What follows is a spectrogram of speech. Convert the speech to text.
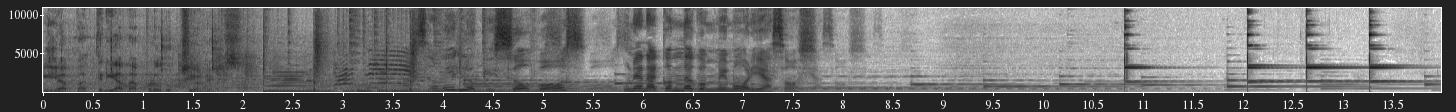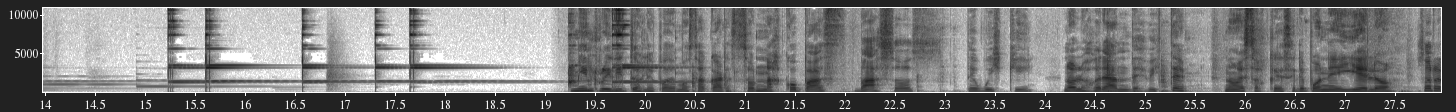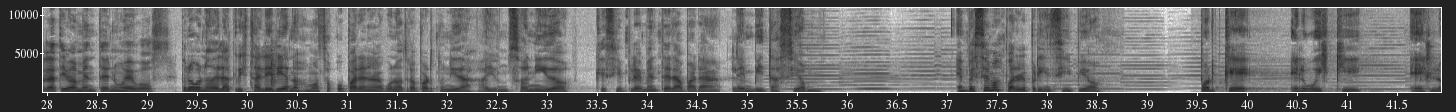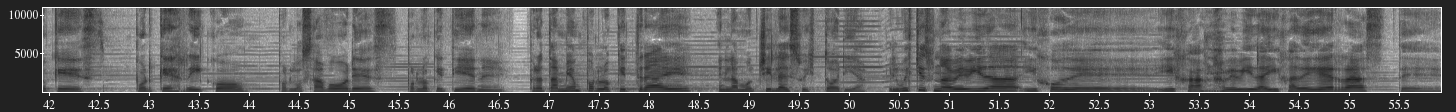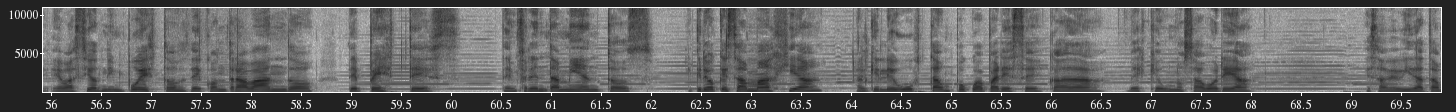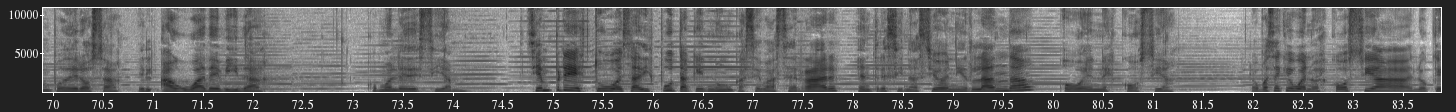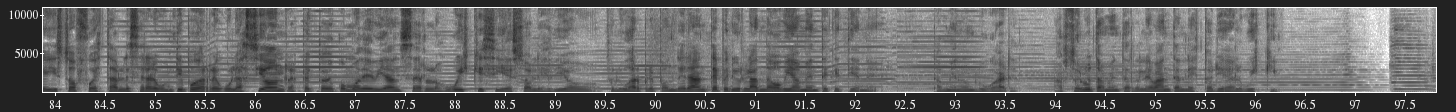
La Patriada Producciones. ¿Sabés lo que sos vos? Una anaconda con memoria sos. Mil ruiditos le podemos sacar. Son unas copas, vasos de whisky. No los grandes, ¿viste? No esos que se le pone hielo. Son relativamente nuevos. Pero bueno, de la cristalería nos vamos a ocupar en alguna otra oportunidad. Hay un sonido que simplemente era para la invitación. Empecemos por el principio. ¿Por qué el whisky es lo que es? Porque es rico, por los sabores, por lo que tiene, pero también por lo que trae en la mochila de su historia. El whisky es una bebida hijo de hija, una bebida hija de guerras, de evasión de impuestos, de contrabando, de pestes, de enfrentamientos. Y creo que esa magia, al que le gusta, un poco aparece cada vez que uno saborea esa bebida tan poderosa, el agua de vida, como le decían. Siempre estuvo esa disputa que nunca se va a cerrar entre si nació en Irlanda o en Escocia. Lo que pasa es que, bueno, Escocia lo que hizo fue establecer algún tipo de regulación respecto de cómo debían ser los whiskies y eso les dio su lugar preponderante, pero Irlanda obviamente que tiene también un lugar absolutamente relevante en la historia del whisky.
